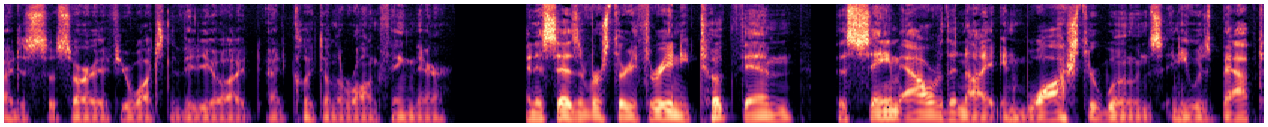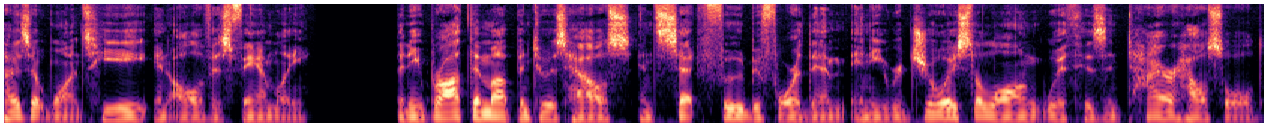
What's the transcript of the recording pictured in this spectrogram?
I just sorry if you're watching the video, I had clicked on the wrong thing there. And it says in verse 33 And he took them the same hour of the night and washed their wounds, and he was baptized at once, he and all of his family. Then he brought them up into his house and set food before them, and he rejoiced along with his entire household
